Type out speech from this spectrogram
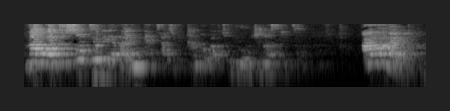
Now, until something bigger than you enters, you can't go back to the original state. I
